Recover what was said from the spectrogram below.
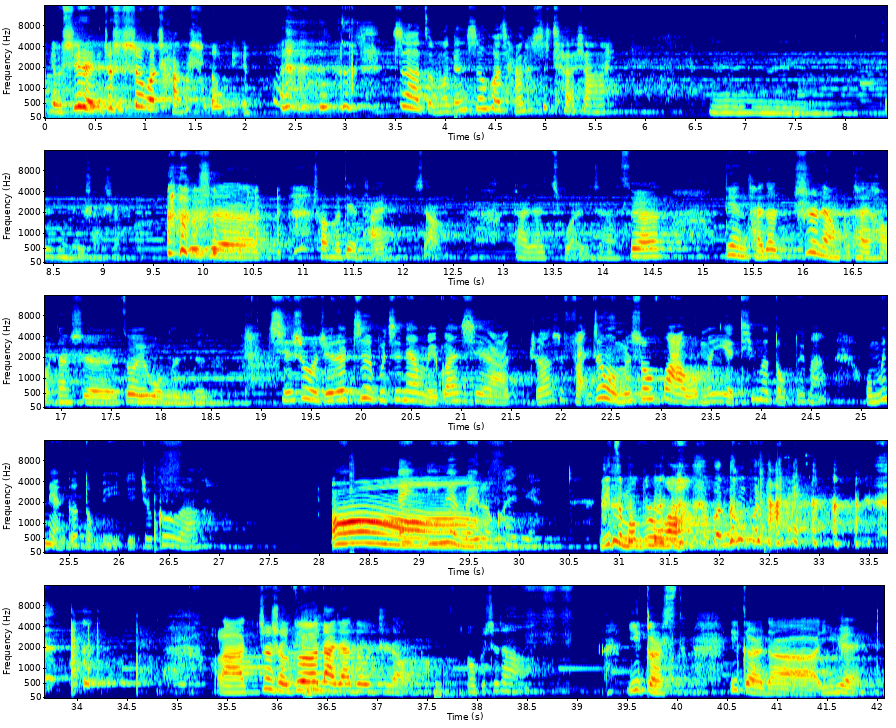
有些人就是生活常识都没有。这怎么跟生活常识扯上了？嗯，最近没啥事儿，就是创个电台，想大家一起玩一下。虽然电台的质量不太好，但是作为我们的，其实我觉得质不质量没关系啊，主要是反正我们说话我们也听得懂，对吧？我们两个懂也也就够了。哦哎，音乐没了，快点！你怎么不弄啊？我弄不来呀、好啦，这首歌大家都知道了哈我不知道。，Eagles Eager 的音乐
